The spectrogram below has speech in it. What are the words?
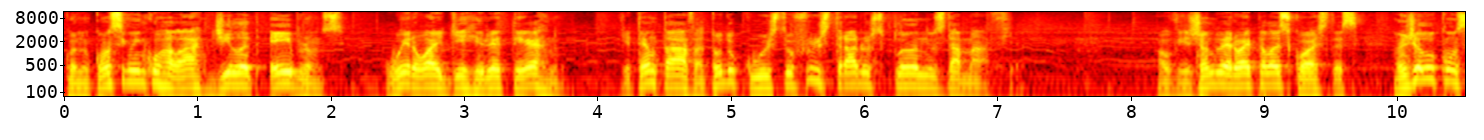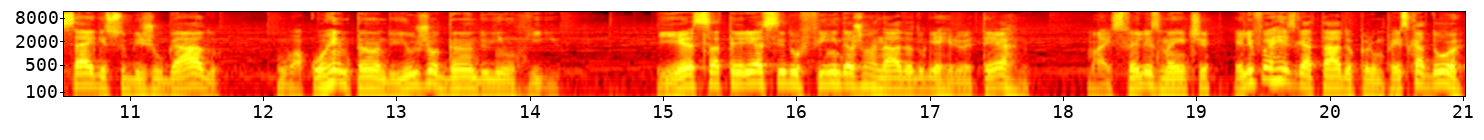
quando conseguiu encurralar Gillett Abrams, o herói guerreiro eterno, que tentava a todo custo frustrar os planos da máfia. Alvejando o herói pelas costas, Angelo consegue subjugá-lo, o acorrentando e o jogando em um rio. E essa teria sido o fim da jornada do Guerreiro Eterno, mas felizmente ele foi resgatado por um pescador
